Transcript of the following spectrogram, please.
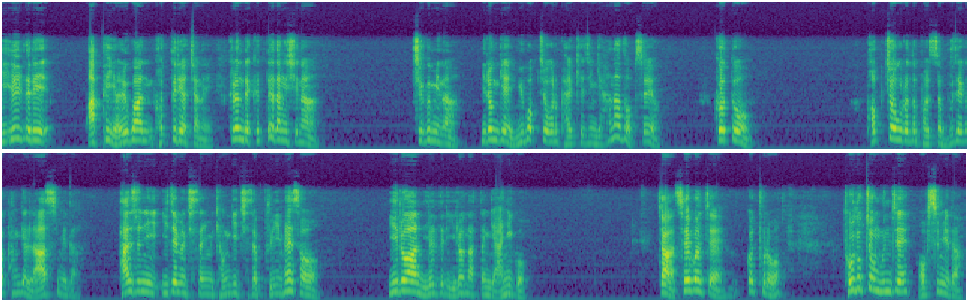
일들이 앞에 열관 것들이었잖아요. 그런데 그때 당시나 지금이나 이런 게 위법적으로 밝혀진 게 하나도 없어요. 그것도 법적으로도 벌써 무죄가 판결 나왔습니다. 단순히 이재명 지사님이 경기지사 부임해서 이러한 일들이 일어났던 게 아니고 자, 세 번째 끝으로 도덕적 문제 없습니다.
